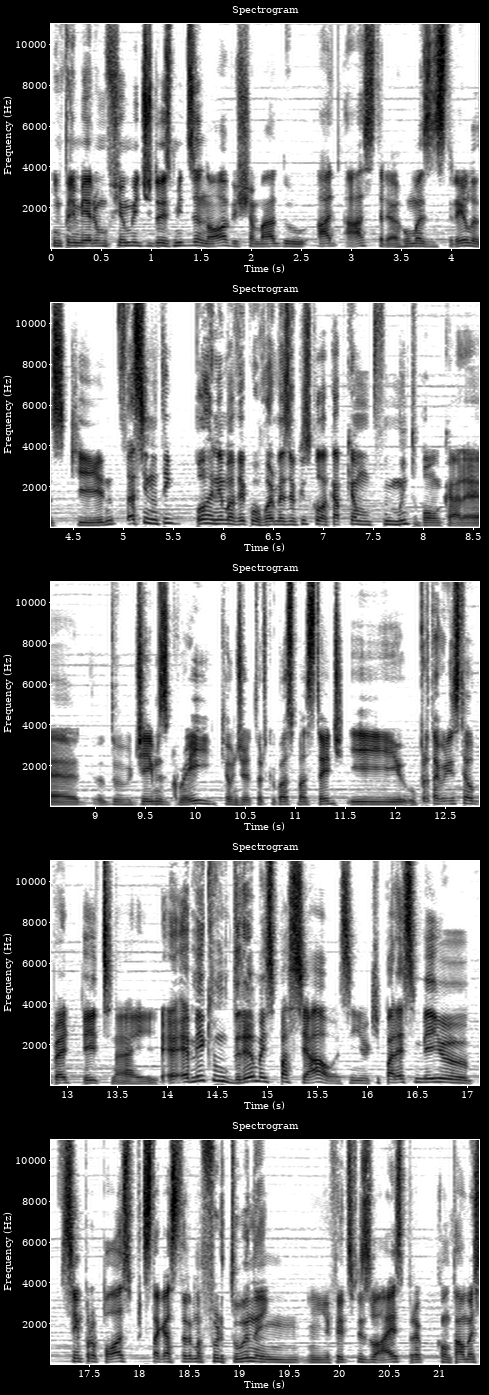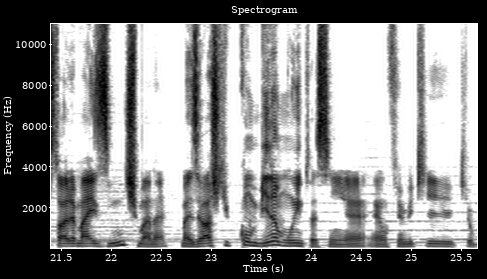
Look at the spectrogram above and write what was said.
em primeiro, um filme de 2019 chamado Ad Astra, Rumo às Estrelas, que, assim, não tem porra nenhuma a ver com horror, mas eu quis colocar porque é um filme muito bom, cara. É do James Gray, que é um diretor que eu gosto bastante, e o protagonista é o Brad Pitt, né? É, é, meio que um drama espacial, assim, o que parece meio sem propósito, porque você tá gastando uma fortuna em, em efeitos visuais para contar uma história mais íntima, né? Mas eu acho que combina muito, assim. É, é um filme que, que eu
